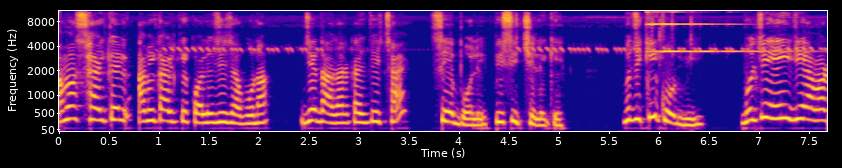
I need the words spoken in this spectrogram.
আমার সাইকেল, আমি কালকে কলেজে যাব না। যে দাদার কাছে চায়, সে বলে পিসির ছেলেকে। বলছে, কি করবি? বলছে, এই যে আমার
